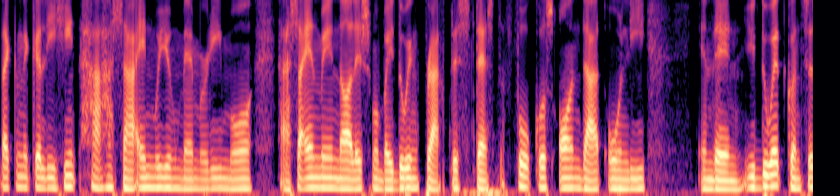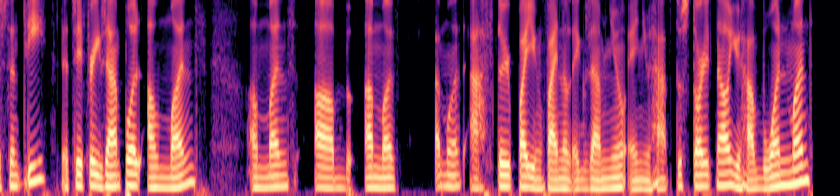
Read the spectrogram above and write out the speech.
technically hahasain mo yung memory mo, hasain mo yung knowledge mo by doing practice test. Focus on that only. And then you do it consistently. Let's say for example, a month, a month, uh, a month, a month after pa yung final exam nyo and you have to start now, you have one month.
